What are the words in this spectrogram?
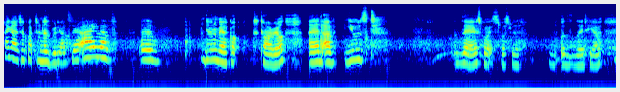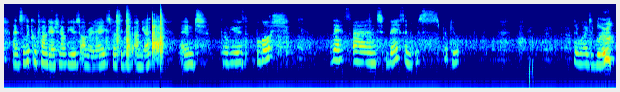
Hi guys, welcome back to another video. Today I have um doing a makeup tutorial and I've used this, but it's supposed to be the other lid here, and it's a liquid foundation I've used already. It's supposed to dab it on you, and I've used blush, this and this, and it was pretty cute. Don't know why I just blew.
